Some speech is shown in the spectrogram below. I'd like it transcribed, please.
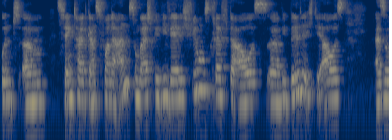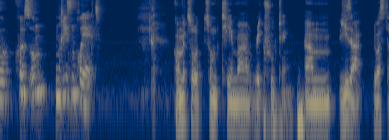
Und ähm, es fängt halt ganz vorne an, zum Beispiel, wie wähle ich Führungskräfte aus, äh, wie bilde ich die aus. Also kurzum, ein Riesenprojekt. Kommen wir zurück zum Thema Recruiting. Ähm, Lisa, du hast,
